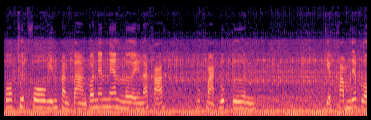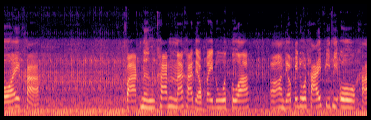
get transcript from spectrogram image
พวกชุดโฟวินต่างๆ ก็แน่นๆเลยนะคะ ลูกหมากลูกปืน เก็บทำเรียบร้อยค่ะ ฝากหนึ่งคันนะคะ เดี๋ยวไปดูตัวอ๋อเดี๋ยวไปดูท้าย PTO ค่ะ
